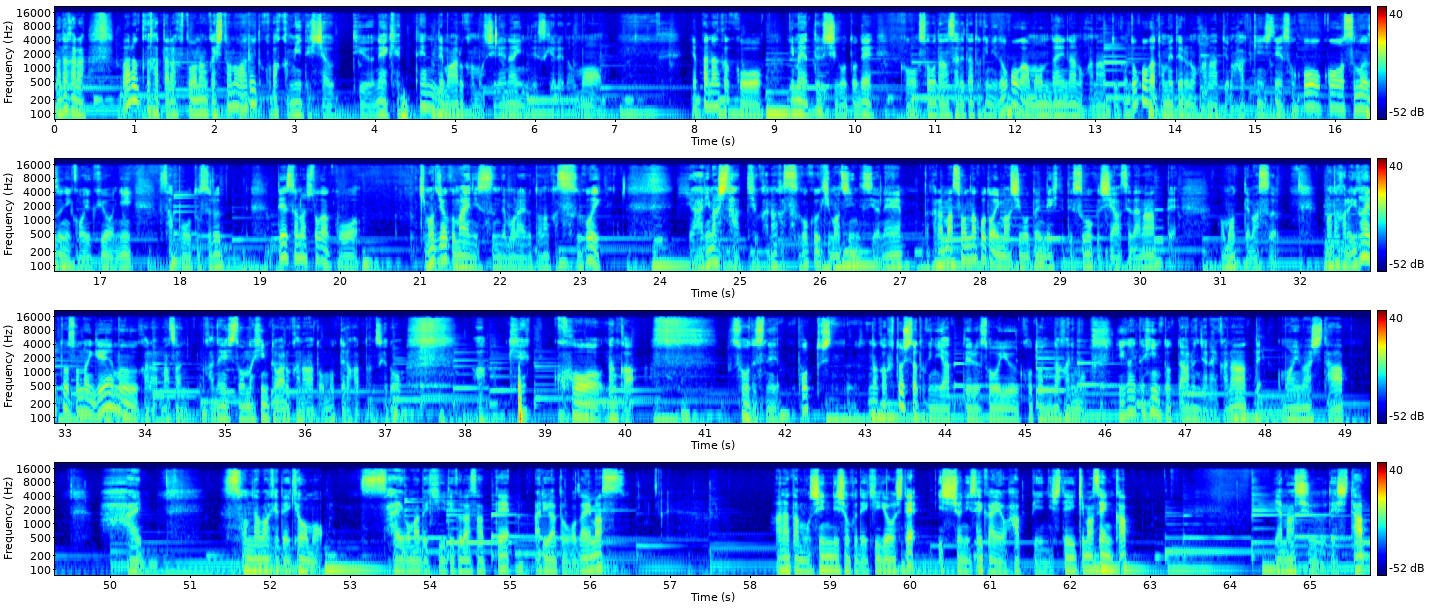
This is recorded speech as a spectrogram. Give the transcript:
まあ、だから悪く働くとなんか人の悪いとこばっか見えてきちゃうっていうね欠点でもあるかもしれないんですけれども。やっぱなんかこう今やってる仕事でこう相談された時にどこが問題なのかなというかどこが止めてるのかなっていうのを発見してそこをこうスムーズにこういくようにサポートする。でその人がこう気持ちよく前に進んでもらえるとなんかすごいやりましたっていうかなんかすごく気持ちいいんですよね。だからまあそんなことを今仕事にできててすごく幸せだなって思ってます、まあ、だから意外とそんなゲームからまさにかねそんなヒントあるかなと思ってなかったんですけどあ結構なんかそうですね。ポッとしなんかふとした時にやってるそういうことの中にも意外とヒントってあるんじゃないかなって思いました。はい。そんなわけで今日も最後まで聞いてくださってありがとうございますあなたも心理職で起業して一緒に世界をハッピーにしていきませんか？山州でした。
